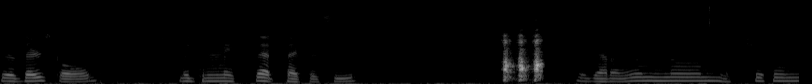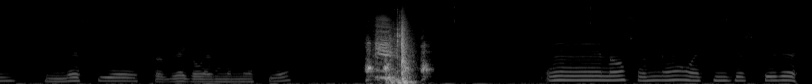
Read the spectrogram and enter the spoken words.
So there's gold. We can make that type of seed. We got aluminum, the chicken, Minicio, the regular Minicio. And also now I can just do this.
